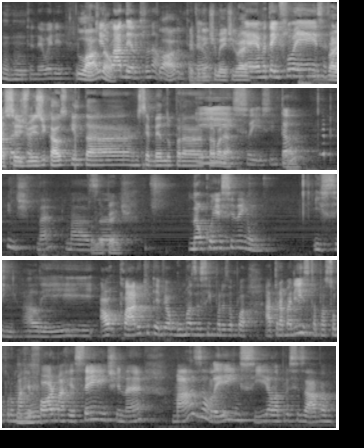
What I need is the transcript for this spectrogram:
Entendeu? Ele, Lá não. lá dentro não. Claro, entendeu? evidentemente ele vai, É, vai ter influência. vai ser juiz de causa que ele está recebendo para trabalhar. Isso, isso. Então, depende, né? Mas Então é, depende. Não conheci nenhum. E sim, a lei. ao- Claro que teve algumas, assim, por exemplo, a, a trabalhista passou por uma reforma recente, né? Mas a lei em si, ela precisava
